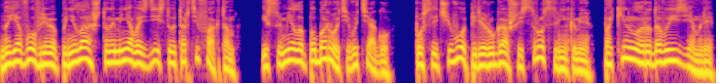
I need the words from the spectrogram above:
но я вовремя поняла, что на меня воздействует артефактом, и сумела побороть его тягу, после чего, переругавшись с родственниками, покинула родовые земли.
